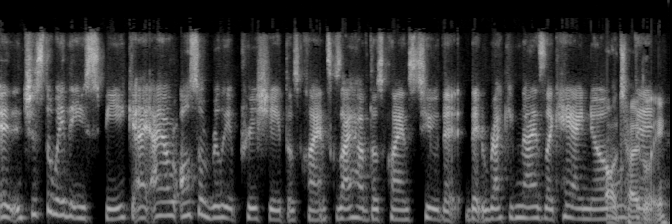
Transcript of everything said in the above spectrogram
it's just the way that you speak. I, I also really appreciate those clients because I have those clients too that that recognize like, hey, I oh, know oh, totally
